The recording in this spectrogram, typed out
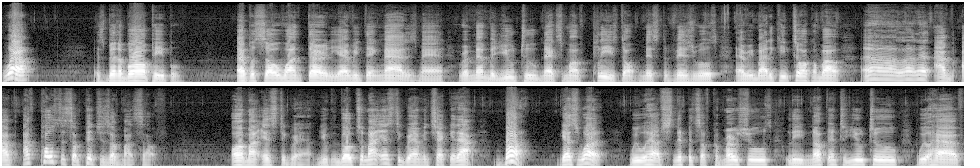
Well, it's been a ball, people episode 130 everything matters man. Remember youtube next month. Please don't miss the visuals. Everybody keep talking about uh, I've, I've, I've posted some pictures of myself on my instagram. You can go to my instagram and check it out. But guess what? We will have snippets of commercials leading up into youtube. We'll have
